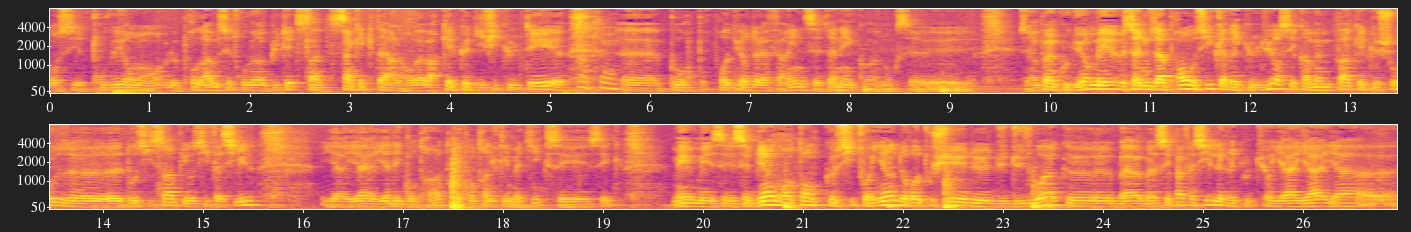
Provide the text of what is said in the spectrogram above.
on s'est trouvé le programme s'est trouvé amputé de 5, hectares. Là, on va avoir quelques difficultés pour, pour, produire de la farine cette année. Quoi. Donc c'est un peu un coup dur, mais ça nous apprend aussi que l'agriculture, c'est quand même pas quelque chose d'aussi simple et aussi facile. Il y, a, il y a, des contraintes, des contraintes climatiques. C'est mais, mais c'est bien, en tant que citoyen, de retoucher du, du, doigt que bah, bah, c'est pas facile l'agriculture. Il y a, il y a, il y a euh,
